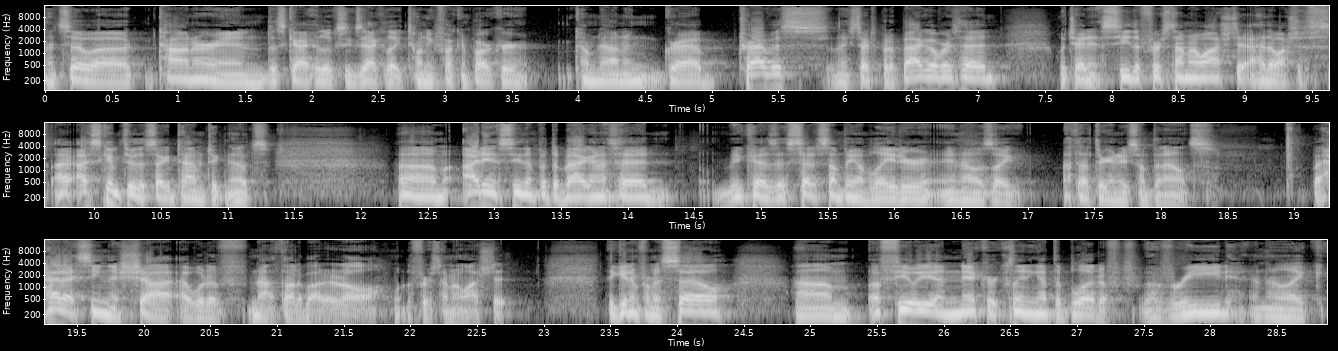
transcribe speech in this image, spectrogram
And so uh, Connor and this guy who looks exactly like Tony fucking Parker come down and grab Travis, and they start to put a bag over his head, which I didn't see the first time I watched it. I had to watch this. I, I skimmed through the second time and took notes. Um, I didn't see them put the bag on his head because it set something up later, and I was like, I thought they're to do something else. But had I seen this shot, I would have not thought about it at all the first time I watched it. They get him from a cell. Um, Ophelia and Nick are cleaning up the blood of, of Reed, and they're like,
